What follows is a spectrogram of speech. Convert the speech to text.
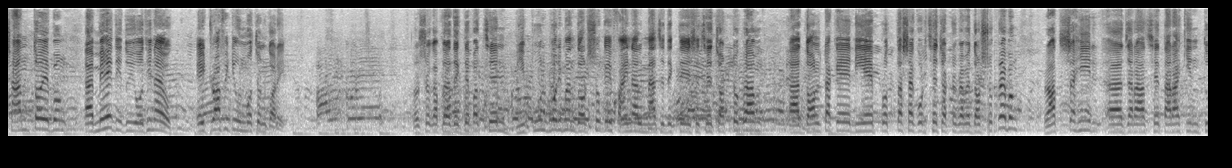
শান্ত এবং মেহেদি দুই অধিনায়ক এই ট্রফিটি উন্মোচন করে। দর্শক, আপনারা দেখতে পাচ্ছেন বিপুল পরিমাণ দর্শক এই ফাইনাল ম্যাচ দেখতে এসেছে। চট্টগ্রাম দলটাকে নিয়ে প্রত্যাশা করছে চট্টগ্রামের দর্শকরা এবং রাজশাহীর যারা আছে তারা কিন্তু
